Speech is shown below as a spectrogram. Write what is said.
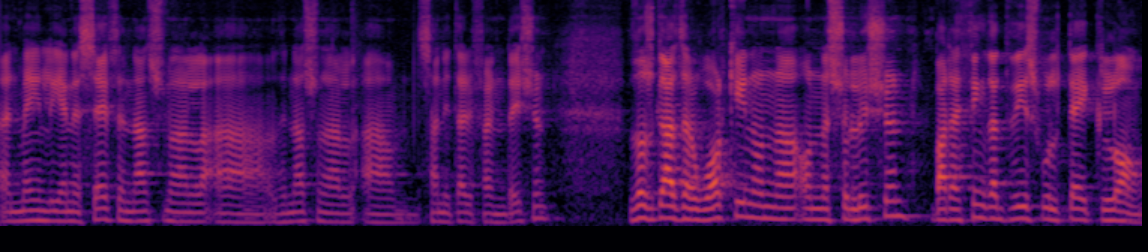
and mainly NSF, the National, uh, the National um, Sanitation Foundation. Those guys are working on, uh, on a solution, but I think that this will take long.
